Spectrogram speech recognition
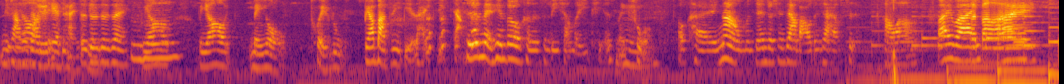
理想目标前进，对对对。对，不要不要没有退路。不要把自己憋得太紧，这样。其实每天都有可能是理想的一天，没错。OK，那我们今天就先这样吧，我等一下还有事。好啊，拜拜，拜拜。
